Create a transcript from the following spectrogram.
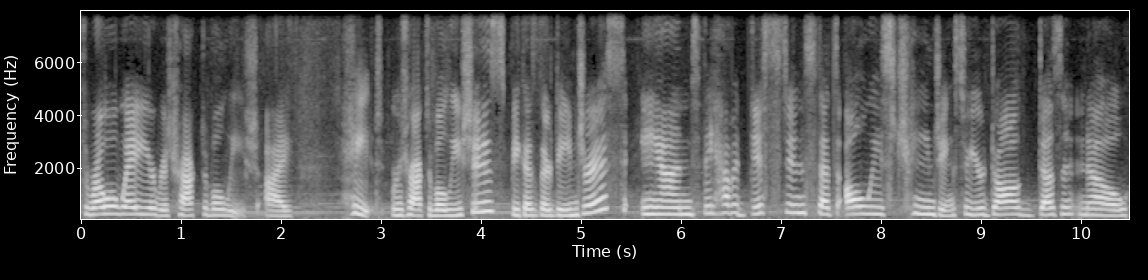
throw away your retractable leash. I hate retractable leashes because they're dangerous and they have a distance that's always changing so your dog doesn't know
